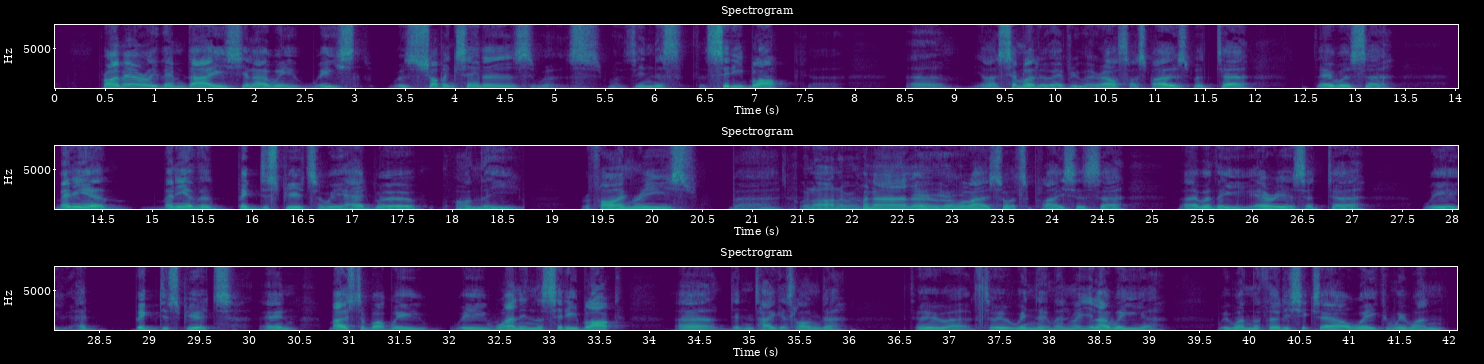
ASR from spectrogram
primarily them days. You know, we we was shopping centres, was was in this the city block. Uh, uh, you know, similar to everywhere else, I suppose. But uh, there was uh, many uh, many of the big disputes that we had were on the refineries, uh, Kwinana and Banana, Yeah, yeah, all those sorts of places. Uh, they were the areas that uh, we had big disputes, and most of what we we won in the city block uh, didn't take us long to to uh, to win them. And we, you know, we uh, we won the thirty six hour week, and we won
